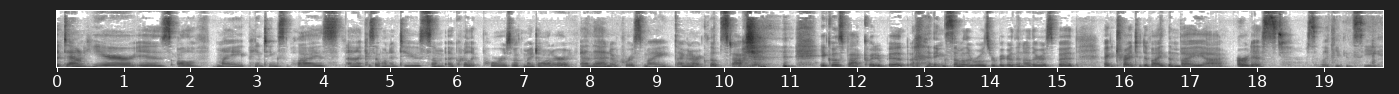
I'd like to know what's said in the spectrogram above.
but down here is all of my painting supplies because uh, I want to do some acrylic pours with my daughter. And then, of course, my Diamond Art Club stash. it goes back quite a bit. I think some of the rows are bigger than others, but I tried to divide them by uh, artist. So like you can see,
